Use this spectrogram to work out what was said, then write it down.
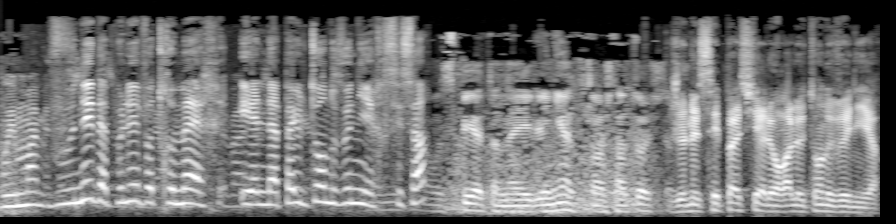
Vous venez d'appeler votre mère et elle n'a pas eu le temps de venir, c'est ça? Je ne sais pas si elle aura le temps de venir.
